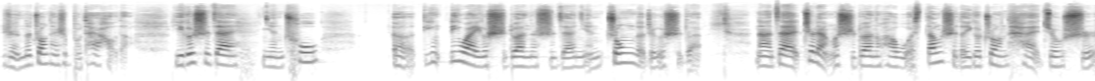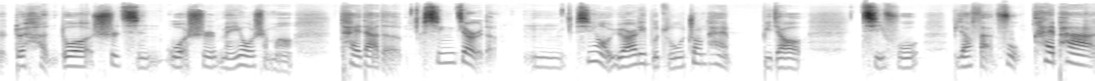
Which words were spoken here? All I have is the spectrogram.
人的状态是不太好的，一个是在年初，呃，另另外一个时段呢是在年中的这个时段。那在这两个时段的话，我当时的一个状态就是对很多事情我是没有什么太大的心劲儿的，嗯，心有余而力不足，状态比较起伏，比较反复，害怕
